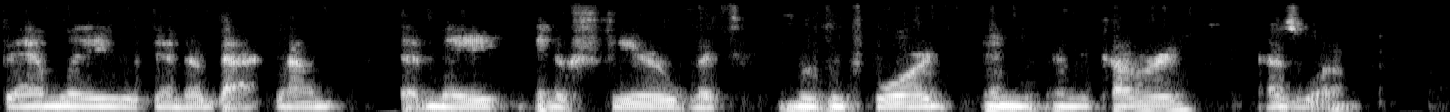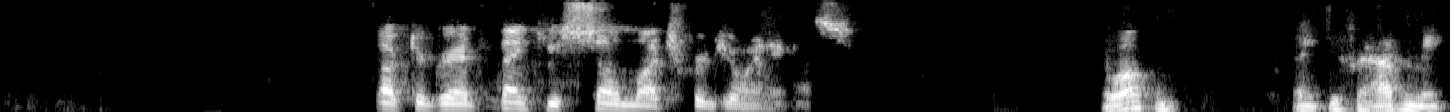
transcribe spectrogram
family, within their background that may interfere with moving forward in, in recovery as well. Dr. Grant, thank you so much for joining us. You're welcome. Thank you for having me.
